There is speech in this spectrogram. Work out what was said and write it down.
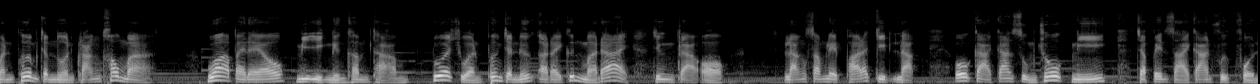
มันเพิ่มจำนวนครั้งเข้ามา ว่าไปแล้วมีอีกหนึ่งคำถามลั่วฉวนเพิ่งจะนึกอะไรขึ้นมาได้ จึงกล่าวออก หลังสำเร็จภารกิจหลัก โอกาสการสุ่มโชคนี้ จะเป็นสายการฝึกฝน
